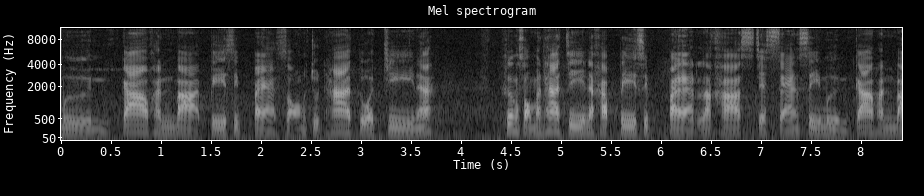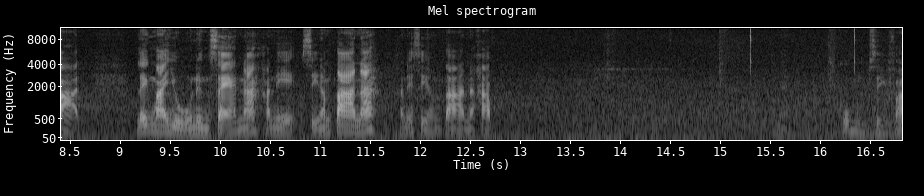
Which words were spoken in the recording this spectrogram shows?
749,000 บาท ปี 18 2.5 ตัว G นะ เครื่อง 2005G นะครับ ปี 18 ราคา 749,000 บาท เลขมาอยู่ 1 0 0 0 0แสนนะคันนี้สีน้ำตาลนะคันนี้สีน้ำตาลนะครับ กลุ่มสีฟ้า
